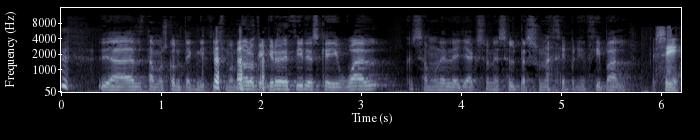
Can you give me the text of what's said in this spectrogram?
Ya estamos con tecnicismo. No, lo que quiero decir es que igual Samuel L. Jackson es el personaje principal Sí,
